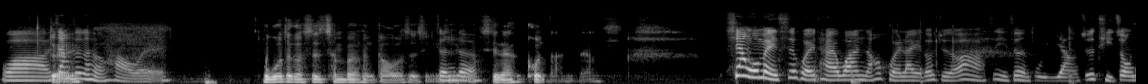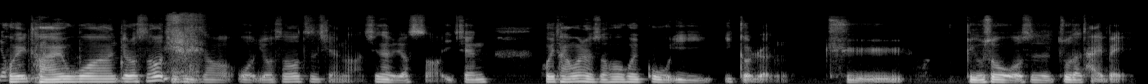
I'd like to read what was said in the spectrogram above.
哇，这样真的很好哎。不过这个是成本很高的事情，真的现在很困难。这样，像我每次回台湾，然后回来也都觉得啊，自己真的不一样，就是体重就回台湾。有的时候其实你知道，我有时候之前啦，现在比较少。以前回台湾的时候会故意一个人去，比如说我是住在台北。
